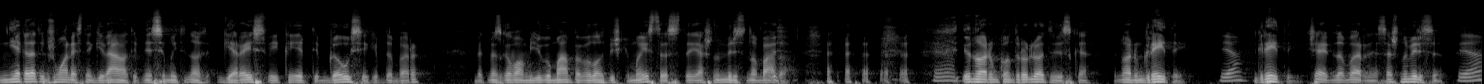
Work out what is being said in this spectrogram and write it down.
Niekada taip žmonės negyveno, taip nesimaitino gerai, sveikai ir taip gausiai kaip dabar. Bet mes galvom, jeigu man pavėlos biški maistas, tai aš numirsiu nuo bado. Ja. Ir norim kontroliuoti viską. Ir norim greitai. Ja, Greitai, čia ir dabar, nes aš numirsiu. ja.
